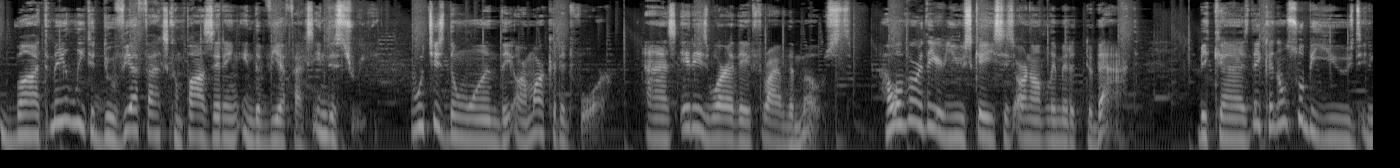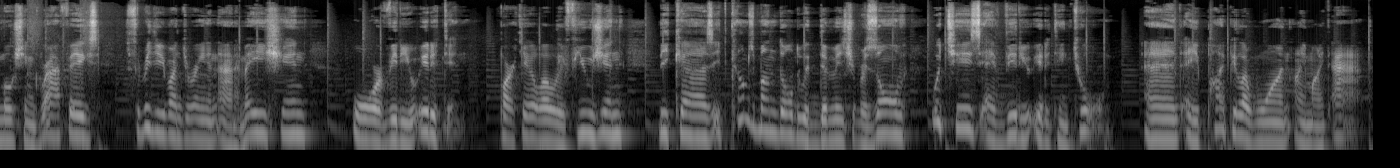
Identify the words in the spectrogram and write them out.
but mainly to do VFX compositing in the VFX industry, which is the one they are marketed for, as it is where they thrive the most. However, their use cases are not limited to that, because they can also be used in motion graphics, 3D rendering and animation, or video editing, particularly Fusion because it comes bundled with DaVinci Resolve, which is a video editing tool, and a popular one I might add.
